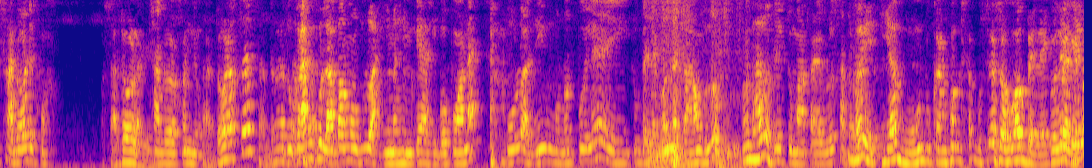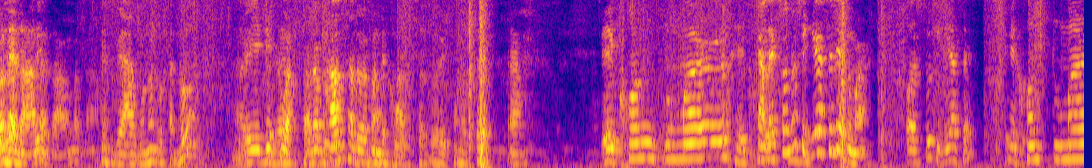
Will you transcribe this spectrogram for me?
চাদৰ দেখুৱা চাদৰ লাগে। চাদৰ এখন দিওঁ চাদৰ আছে চাদৰ দোকান খোলা পৰা মই বোলো আহিম আহিমকে আহিব পৰা নাই। মই বোলো আজি মনত পৰিলে এইটো বেলেগত নাযাওঁ বোলো। ভাল। এই তোমাৰ পাই বোলো চাদৰ নহয় এতিয়া মোৰ দোকানখন থাকোতে তই বাৰু বেলেগলৈ নাযাওঁ নাযাওঁ। বেয়া হ'ব ন কথাটো। এই দেখুওৱা, চাদৰ, ভাল চাদৰ এখন দেখুওৱা। ভাল চাদৰ এখন আছে। আহ, এইখন তোমাৰ সেইখন- কালেকশ্যনটো ঠিকে আছে দেই তোমাৰ। চইচটো ঠিকে আছে। এইখন তোমাৰ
